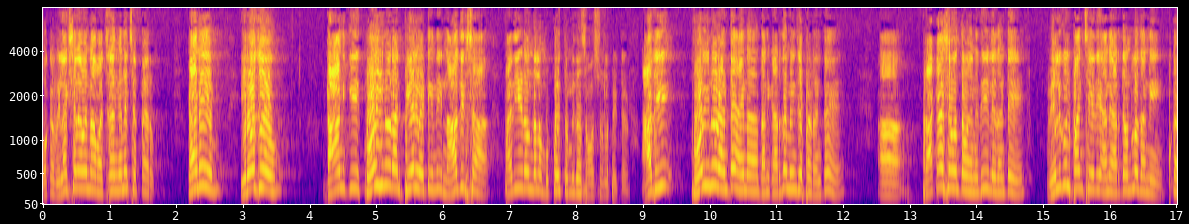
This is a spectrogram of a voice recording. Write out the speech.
ఒక విలక్షణమైన వజ్రంగానే చెప్పారు. కానీ ఈరోజు దానికి కోహినూర్ అని పేరు పెట్టింది నాదిర్ షా పదిహేడు వందల ముప్పై తొమ్మిదో సంవత్సరంలో పెట్టాడు. అది కోహినూర్ అంటే ఆయన దానికి అర్థం ఏం చెప్పాడంటే ఆ ప్రకాశవంతమైనది లేదంటే వెలుగులు పంచేది అనే అర్థంలో దాన్ని ఒక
